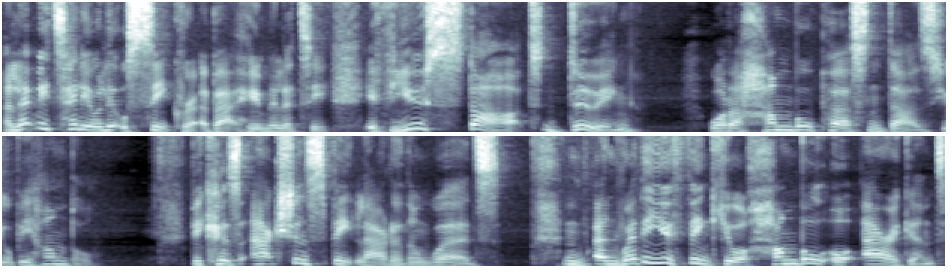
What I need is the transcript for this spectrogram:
And let me tell you a little secret about humility. If you start doing what a humble person does, you'll be humble. Because actions speak louder than words. And, whether you think you're humble or arrogant,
